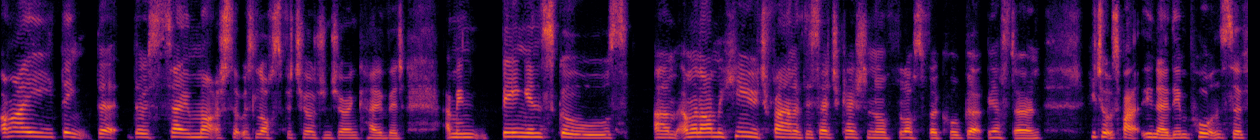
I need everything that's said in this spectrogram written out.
I think that there was so much that was lost for children during COVID. I mean, being in schools. Um, I mean, I'm a huge fan of this educational philosopher called Gert Biesta, and he talks about, you know, the importance of,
